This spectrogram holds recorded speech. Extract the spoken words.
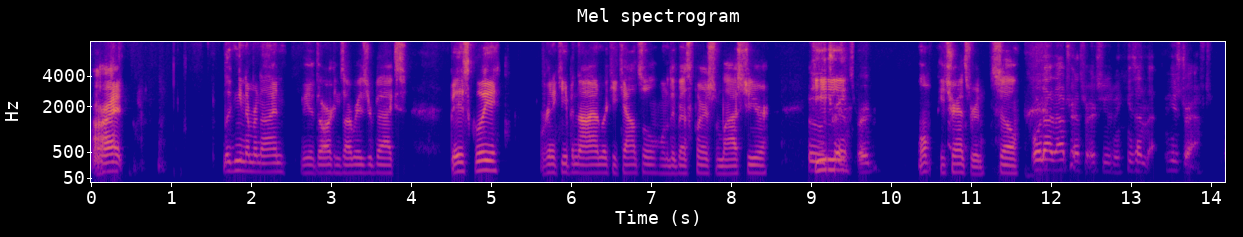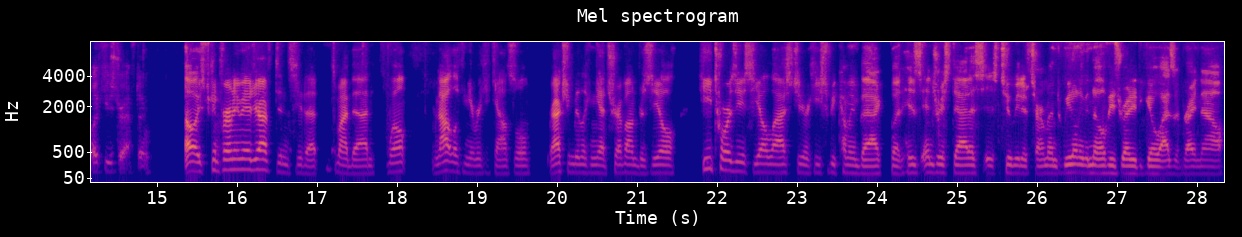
All right. Looking at number nine, we have the Arkansas Razorbacks. Basically, we're going to keep an eye on Ricky Council, one of the best players from last year. Who He- transferred? Well, he transferred. So, Or not, not transfer. Excuse me. He's in. that. He's draft. Like he's drafting. oh, he's confirmed he made a draft. Didn't see that. It's my bad. Well, we're not looking at Ricky Council. We're actually be looking at Trevon Brazile. He tore his ACL last year. He should be coming back, but his injury status is to be determined. We don't even know if he's ready to go as of right now.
